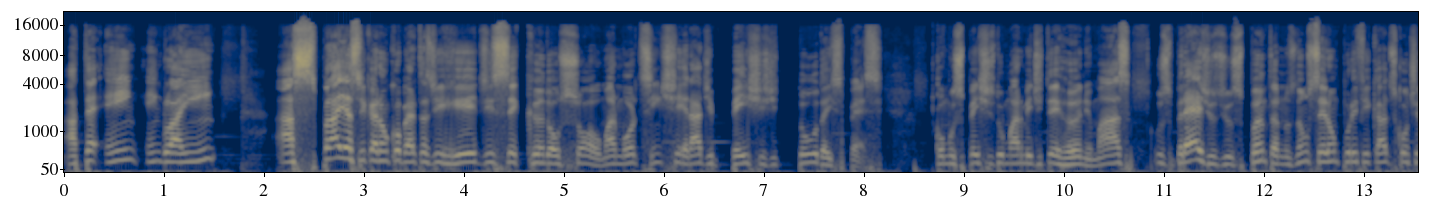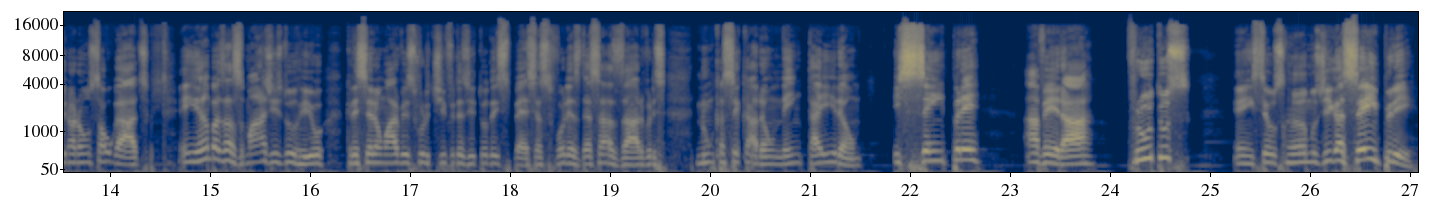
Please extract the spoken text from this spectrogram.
até em Englaim. As praias ficarão cobertas de redes secando ao sol. O Mar Morto se encherá de peixes de toda a espécie como os peixes do mar Mediterrâneo, mas os brejos e os pântanos não serão purificados continuarão salgados. Em ambas as margens do rio crescerão árvores frutíferas de toda espécie. As folhas dessas árvores nunca secarão nem cairão, e sempre haverá frutos em seus ramos. Diga sempre.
